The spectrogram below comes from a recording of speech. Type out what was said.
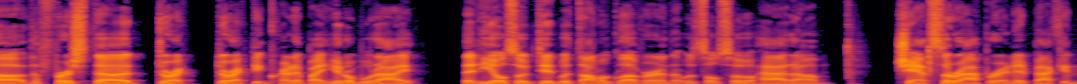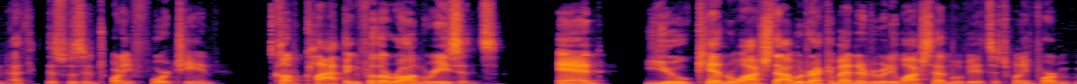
Uh, the first uh, direct directing credit by Hiro Murai that he also did with Donald Glover, and that was also had um, Chance the Rapper in it back in I think this was in 2014. It's called Clapping for the Wrong Reasons, and you can watch that. I would recommend everybody watch that movie. It's a 24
